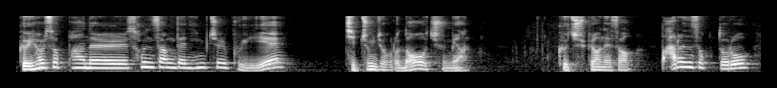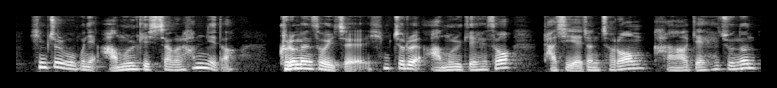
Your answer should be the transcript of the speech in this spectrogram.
그 혈소판을 손상된 힘줄 부위에 집중적으로 넣어주면 그 주변에서 빠른 속도로 힘줄 부분이 아물기 시작을 합니다. 그러면서 이제 힘줄을 아물게 해서 다시 예전처럼 강하게 해주는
